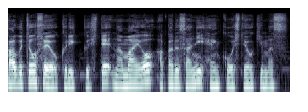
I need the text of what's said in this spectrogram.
カーブ調整をクリックして名前を明るさに変更しておきます。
